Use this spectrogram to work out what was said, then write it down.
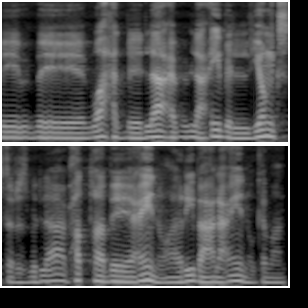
بواحد بلاعب لعيب ال youngsters باللاعب حطها بعينه قريبة على عينه كمان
